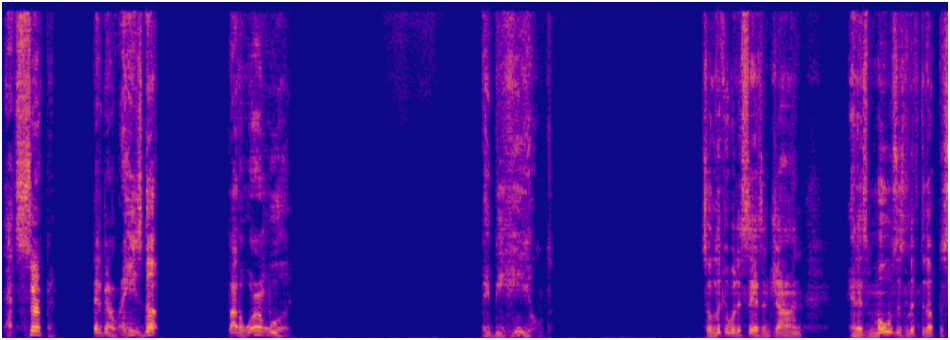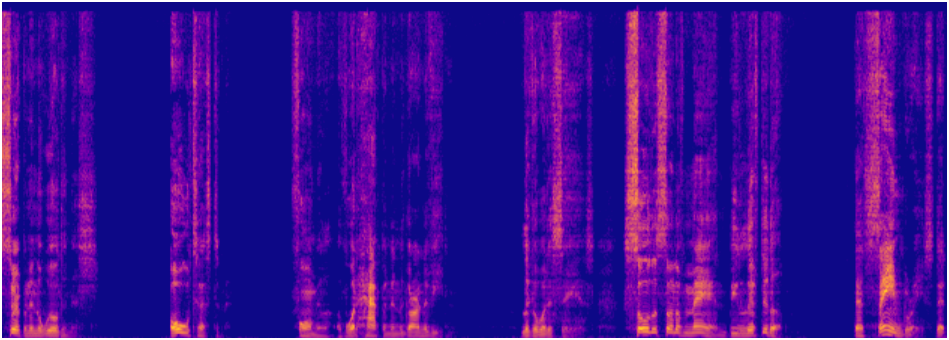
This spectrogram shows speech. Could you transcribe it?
that serpent that had been raised up by the wormwood may be healed. So look at what it says in John. And as Moses lifted up the serpent in the wilderness, Old Testament formula of what happened in the Garden of Eden. Look at what it says. So the Son of Man be lifted up. That same grace that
